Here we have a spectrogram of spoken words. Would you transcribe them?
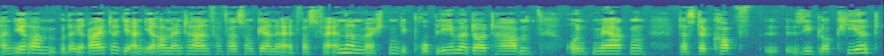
an ihrer oder Reiter, die an ihrer mentalen Verfassung gerne etwas verändern möchten, die Probleme dort haben und merken, dass der Kopf äh, sie blockiert,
